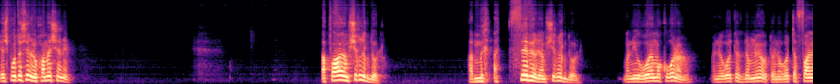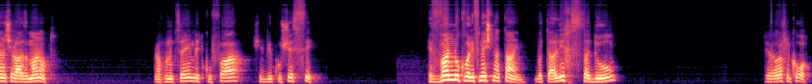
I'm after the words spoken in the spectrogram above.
יש פה את השנים, חמש שנים. הפער ימשיך לגדול. הצבר ימשיך לגדול. אני רואה מה קורה לנו. אני רואה את ההזדמנויות, אני רואה את הפאנל של ההזמנות. אנחנו נמצאים בתקופה של ביקושי שיא. הבנו כבר לפני שנתיים, בתהליך סדור, שזה הולך לקרות.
